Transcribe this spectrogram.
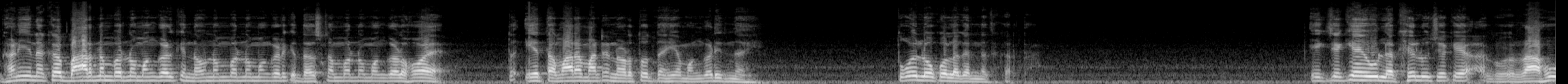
ઘણી નકર બાર નંબરનો મંગળ કે નવ નંબરનો મંગળ કે દસ નંબરનો મંગળ હોય. તો એ તમારા માટે નડતો જ નહીં, એ મંગળી જ નહીં. તોય લોકો લગ્ન નથી કરતા. એક જગ્યાએ એવું લખેલું છે કે રાહુ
